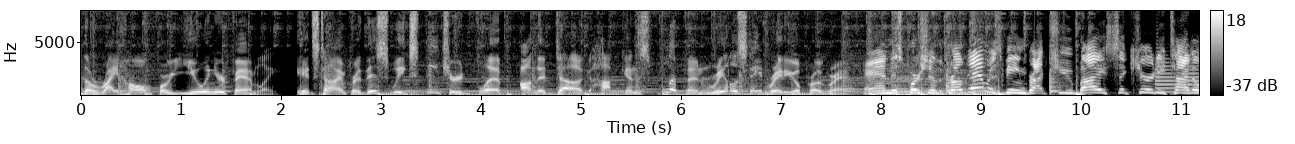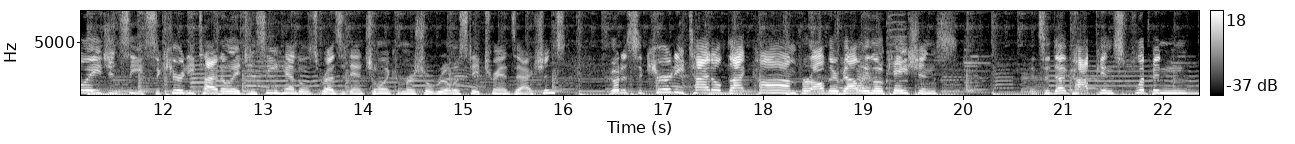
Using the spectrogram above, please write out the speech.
Find the right home for you and your family. It's time for this week's featured flip on the Doug Hopkins Flippin' Real Estate Radio program. And this portion of the program is being brought to you by Security Title Agency. Security Title Agency handles residential and commercial real estate transactions. Go to securitytitle.com for all their valley locations. It's a Doug Hopkins flippin'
